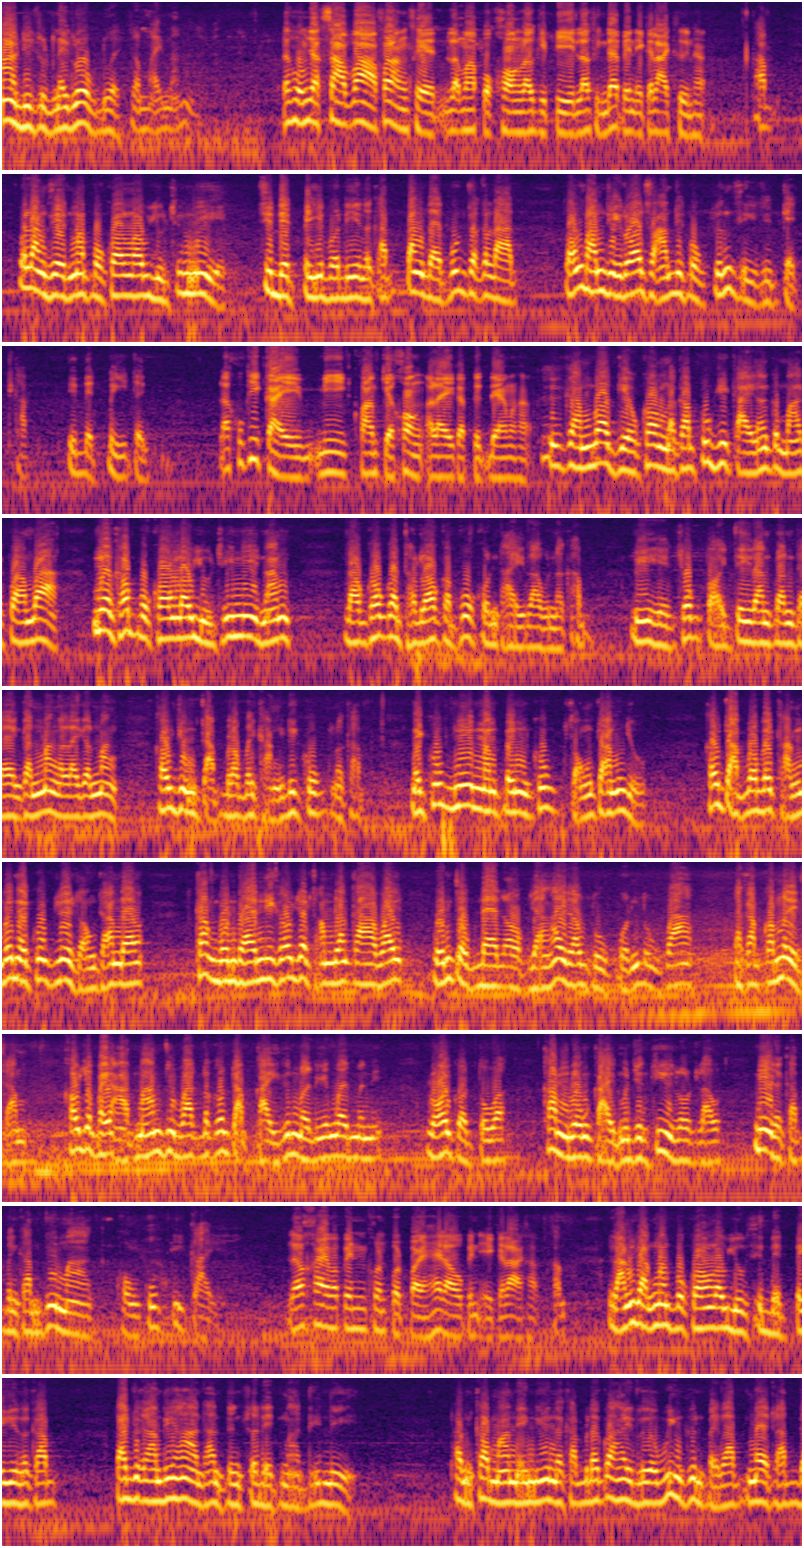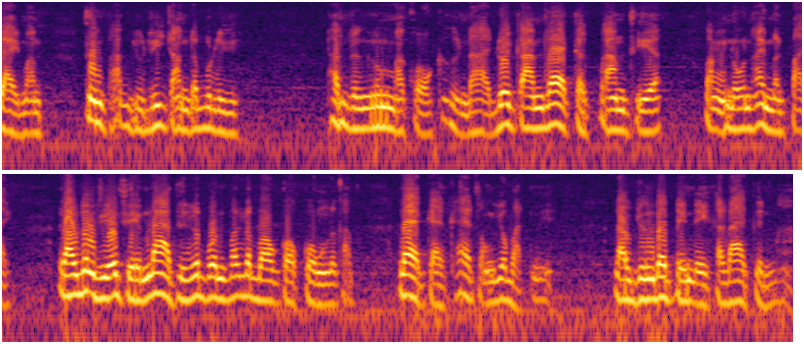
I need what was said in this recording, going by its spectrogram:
มากที่สุดในโลกด้วยสมัยนั้น แล้วผมอยากทราบว่าฝรั่งเศสเรามาปกครองเรากี่ปี เราถึงได้เป็นเอกราชคืนฮะครับฝรั่งเศสมาปกครองเราอยู่ที่นี่11ปีพอดีนะครับ ตั้งแต่พุทธศักราช 2436 ถึง 47 ครับ11ปีเต็ม แล้วคุกกี้ไก่มีความเกี่ยวข้องอะไรกับตึกแดงไหมครับ คือคำว่าเกี่ยวข้องนะครับผู้ขี้ไก่นั้นก็หมายความว่า เมื่อเขาปกครองเราอยู่ที่นี่นั้น เราเขาก็ทะเลาะกับพวกคนไทยเรานะครับ มีเหตุชกต่อยตีรันฟันแทงกันมั่งอะไรกันมั่งเขาจึงจับเราไปขังที่คุกนะครับ ในคุกนี้มันเป็นคุกสองชั้นอยู่เขาจับเราไปขังไว้ในคุกที่สองชั้นแล้ว ข้างบนแทนนี่เขาจะทำหลังคาไว้ฝนตกแดดออกอย่างให้เราถูกฝนถูกฟ้า นะครับเขาไม่ได้ทำเขาจะไปอาบน้ำที่วัดแล้วก็จับไก่ขึ้นมาเลี้ยงไว้มันนี่ร้อยกว่าตัวข้ามลงไก่มันจึงขี้รถเรา นี่แหละครับเป็นคำที่มาของคุกที่ไก่ แล้วใครมาเป็นคนปลดปล่อยให้เราเป็นเอกราชครับหลังจากมันปกครองเราอยู่11ปีนะครับรัชกาลที่ห้าท่านจึงเสด็จมาที่นี่ ท่านเข้ามาในนี้นะครับ แล้วก็ให้เรือวิ่งขึ้นไปรับแม่รับใหญ่มัน ซึ่งพักอยู่ที่จันทบุรี ท่านถึงมาขอคืนได้ ด้วยการแลกกับความเสียฝั่งโน้นให้มันไป เราต้องเสียเสียมราชศิลปนพระบองกอกงนะครับแลกแก่แค่สองยบัตรนี้ เราจึงได้เป็นเอกราชขึ้นมา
